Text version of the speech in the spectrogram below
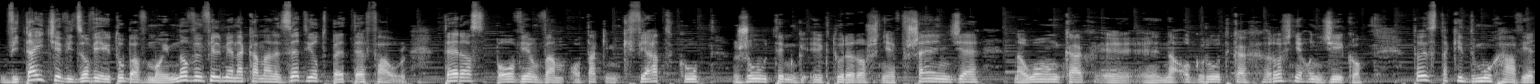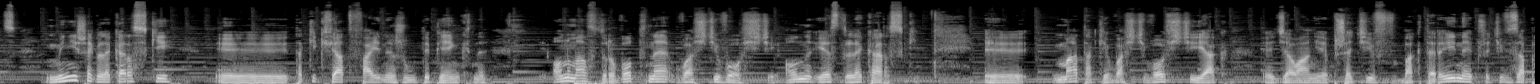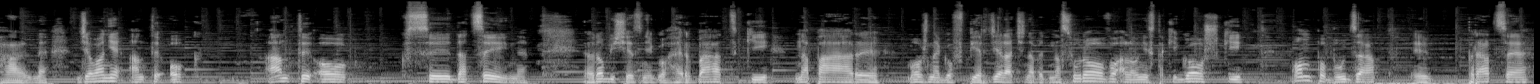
Witajcie widzowie YouTube'a w moim nowym filmie na kanale ZJPT Faul. Teraz powiem wam o takim kwiatku żółtym, y, który rośnie wszędzie, na łąkach, y, y, na ogródkach, rośnie on dziko. To jest taki dmuchawiec, mniszek lekarski, taki kwiat fajny, żółty, piękny. On ma zdrowotne właściwości, on jest lekarski. Ma takie właściwości jak działanie przeciwbakteryjne, przeciwzapalne, działanie antyok- antyoksydacyjne. Robi się z niego herbatki, napary, można go wpierdzielać nawet na surowo, ale on jest taki gorzki. On pobudza y, pracę y,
